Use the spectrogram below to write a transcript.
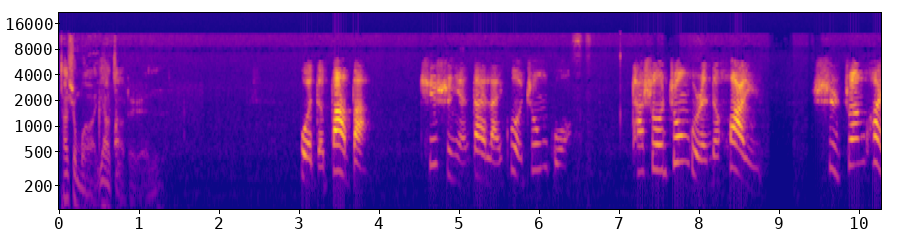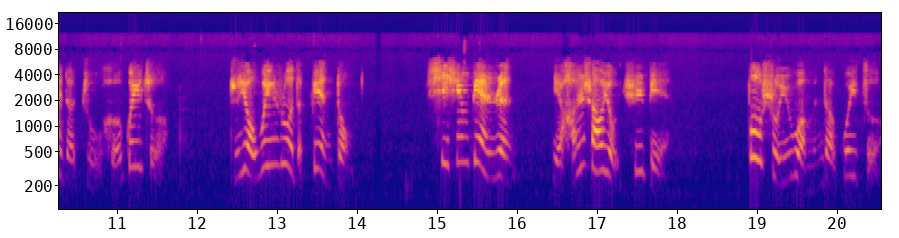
他是我要找的人。我的爸爸七十年代来过中国，他说中国人的话语是砖块的组合规则，只有微弱的变动，细心辨认也很少有区别，不属于我们的规则。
